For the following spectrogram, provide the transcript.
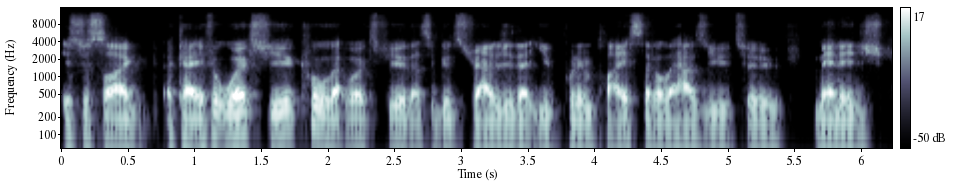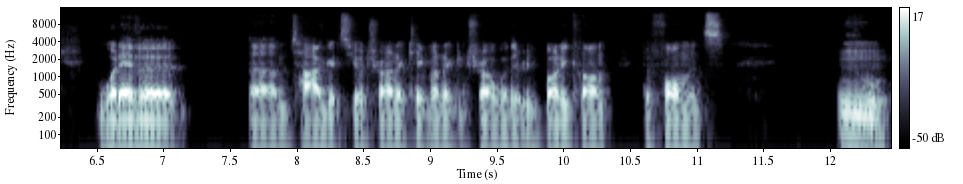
It's just like, okay, if it works for you, cool, that works for you. That's a good strategy that you've put in place that allows you to manage whatever um, targets you're trying to keep under control, whether it be body comp, performance. Mm.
